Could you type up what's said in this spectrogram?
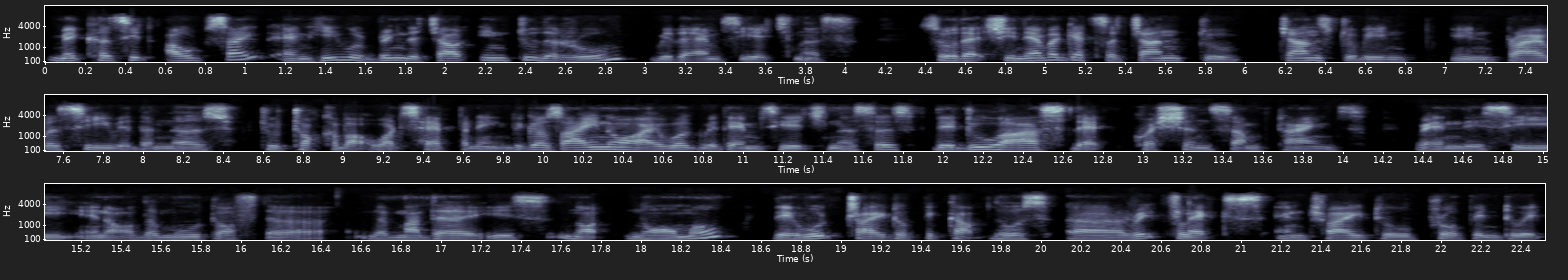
make her sit outside, and he would bring the child into the room with the MCH nurse so that she never gets a chance to chance to be in, in privacy with the nurse to talk about what's happening. Because i know i work with mch nurses they do ask that question sometimes when they see you know the mood of the the mother is not normal they would try to pick up those uh, red flags and try to probe into it.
